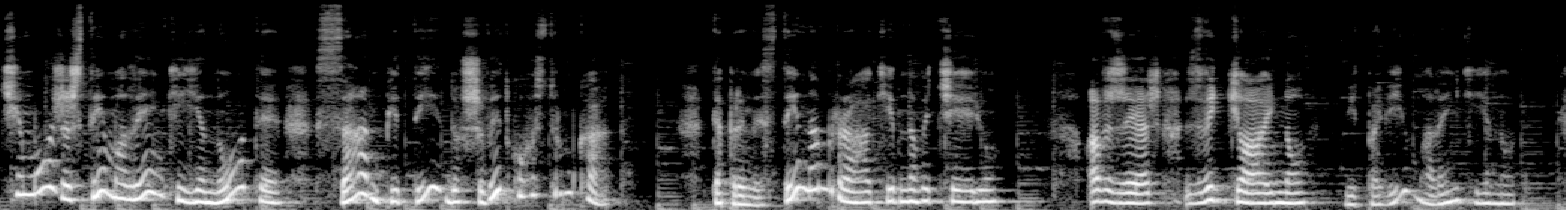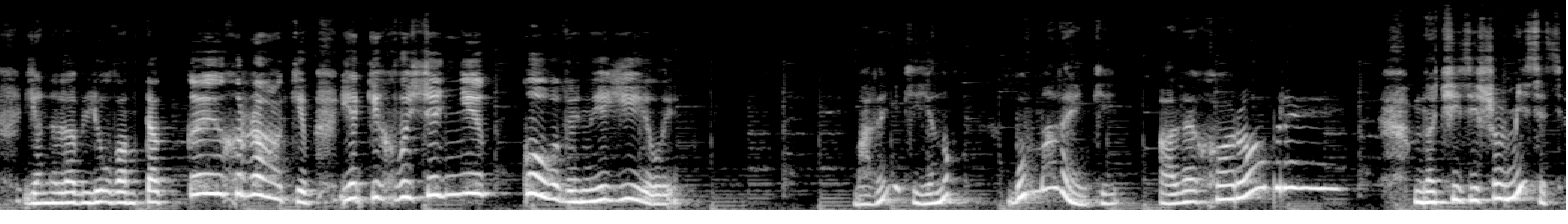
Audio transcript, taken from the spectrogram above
Чи можеш ти, маленький єноте, сам піти до швидкого струмка та принести нам раків на вечерю? «А вже ж, звичайно, відповів маленький єнот. Я наловлю вам таких раків, яких ви ще ніколи не їли. Маленький єнот був маленький, але хоробрий. Вночі зійшов місяць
